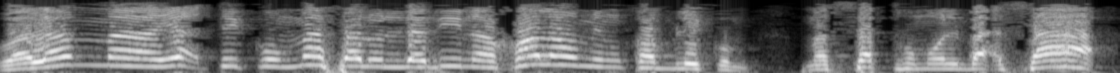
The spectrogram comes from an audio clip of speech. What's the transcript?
Walamma ya'tikum mathalul ladzina khalau min qablikum. Massathumul ba'sa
